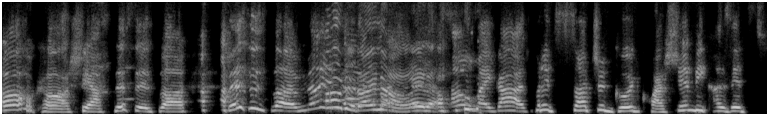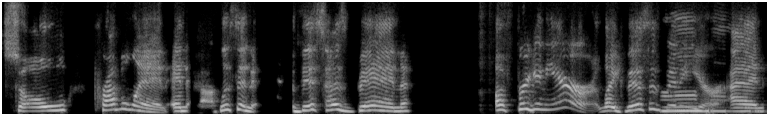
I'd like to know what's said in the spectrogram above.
Oh gosh, yes. This is the this is the million. How did I know? I know. Oh my gosh. But it's such a good question because it's so prevalent. And listen, this has been a friggin' year. Like this has been a year. Mm-hmm. And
